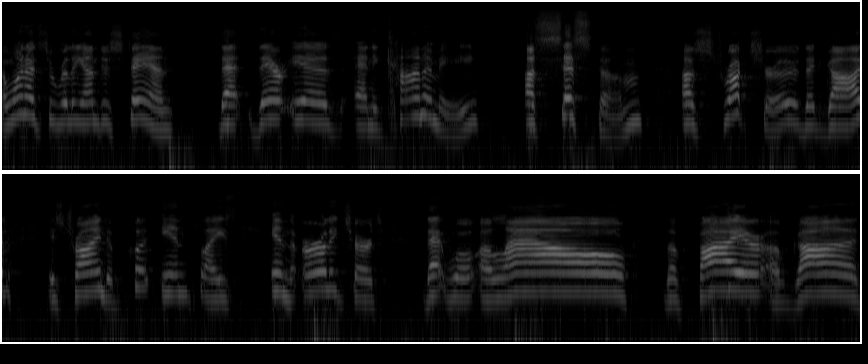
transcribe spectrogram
I want us to really understand that there is an economy, a system, a structure that God is trying to put in place in the early church that will allow the fire of God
